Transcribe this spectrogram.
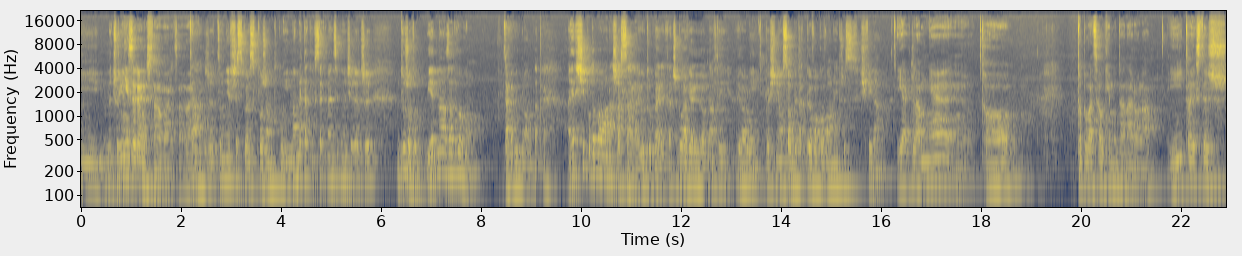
i my czujemy... Niezręczna bardzo. Tak. Tak, że tu nie wszystko jest w porządku i mamy takich sekwencji w gruncie rzeczy dużo, to jedna za drugą. Tak wygląda. Tak. A jak Ci się podobała nasza Sara, youtuberka? Czy była wiarygodna w tej roli? Właśnie osoby tak prowokowanej przez świra? Jak dla mnie to, to była całkiem udana rola i to jest też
